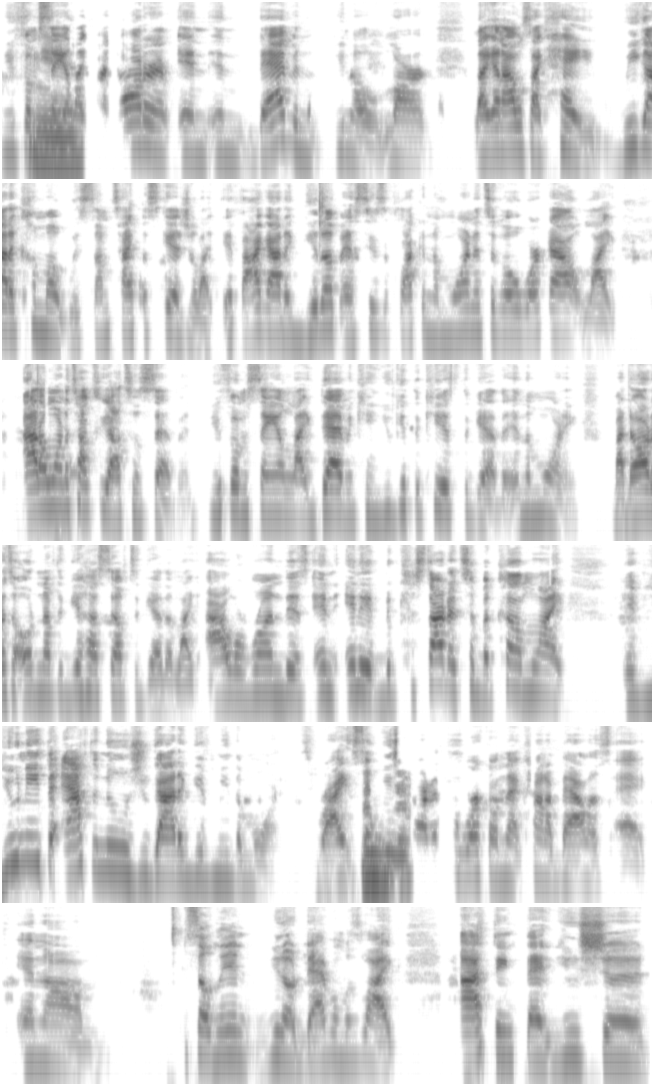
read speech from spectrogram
You feel what I'm saying? Like my daughter and and Davin, you know, learned. Like, and I was like, hey, we got to come up with some type of schedule. Like, if I got to get up at six o'clock in the morning to go work out, like, I don't want to talk to y'all till seven. You feel what I'm saying? Like, Davin, can you get the kids together in the morning? My daughter's old enough to get herself together. Like, I will run this, and and it started to become like, if you need the afternoons, you got to give me the mornings, right? So we Mhm. started to work on that kind of balance act, and um, so then you know, Davin was like, I think that you should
